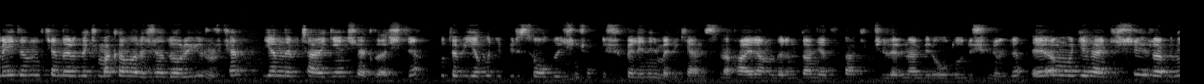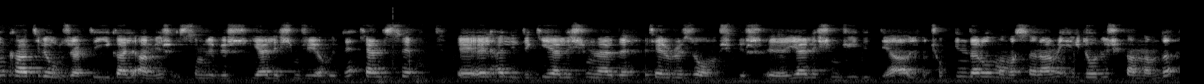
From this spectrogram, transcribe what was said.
Meydanın kenarındaki makam aracına doğru yürürken yanına bir tane genç yaklaştı. Bu tabi Yahudi birisi olduğu için çok da şüphelenilmedi kendisinden. Hayranlarından ya da takipçilerinden biri olduğu düşünüldü. E, ama gelen kişi Rabin'in katili olacaktı. Yigal Amir isimli bir yerleşimci Yahudi. Kendisi e, El Halil'deki yerleşimlerde terörize olmuş bir e, yerleşimciydi. Ya, çok dindar olmamasına rağmen ideolojik anlamda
